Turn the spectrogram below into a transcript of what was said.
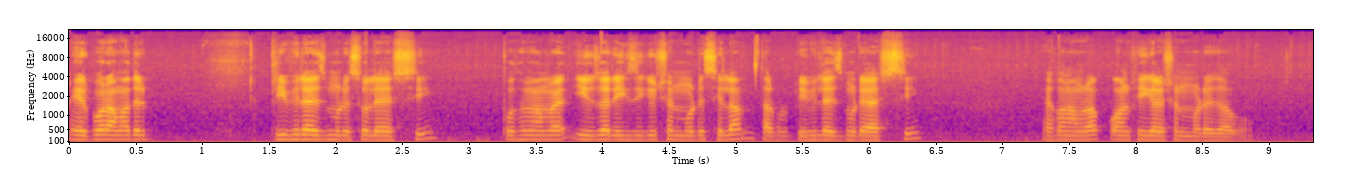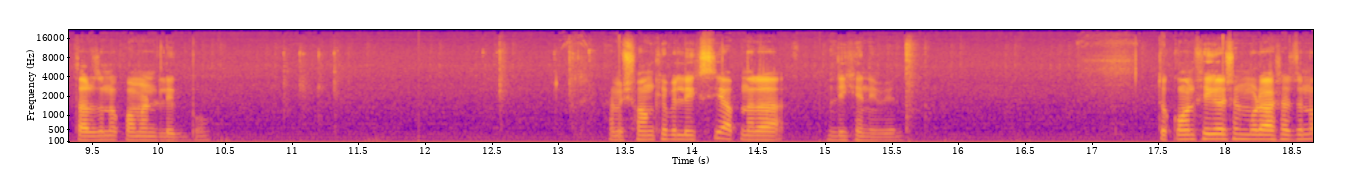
এরপর আমাদের প্রিভিলাইজ মোডে চলে আসছি। প্রথমে আমরা ইউজার এক্সিকিউশন মোডে ছিলাম, তারপর প্রিভিলাইজ মোডে আসছি। এখন আমরা কনফিগারেশন মোডে যাব। তার জন্য কমেন্ট লিখব। আমি সংক্ষেপে লিখছি, আপনারা লিখে নেবেন। তো কনফিগারেশন মোডে আসার জন্য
